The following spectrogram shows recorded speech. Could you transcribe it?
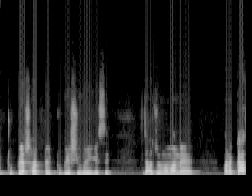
একটু প্রেশারটা একটু বেশি হয়ে গেছে। যার জন্য মানে মানে কাজ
